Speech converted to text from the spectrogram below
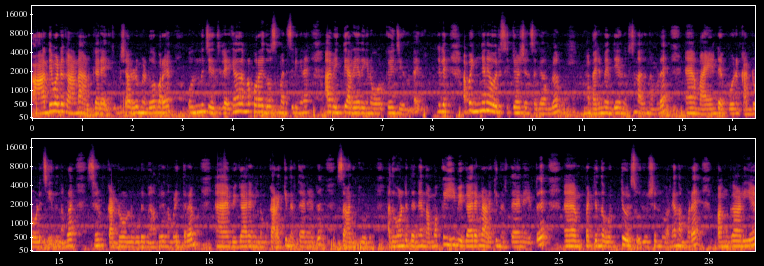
ആദ്യമായിട്ട് കാണുന്ന ആൾക്കാരായിരിക്കും. പക്ഷെ അവരോട് മിണ്ടുക പറയാൻ ഒന്നും ചെയ്തിട്ടില്ലായിരിക്കും. അത് നമ്മൾ കുറേ ദിവസം മനസ്സിലിങ്ങനെ ആ വ്യക്തി അറിയാതെ ഇങ്ങനെ ഓർക്കുകയും ചെയ്യുന്നുണ്ടായിരുന്നു. ഇല്ലേ അപ്പോൾ ഇങ്ങനെ ഒരു സിറ്റുവേഷൻസൊക്കെ നമ്മൾ വരുമ്പോൾ എന്ത് ചെയ്യുന്ന വെച്ചാൽ അത് നമ്മുടെ മൈൻഡ് എപ്പോഴും കൺട്രോൾ ചെയ്ത് നമ്മുടെ സെൽഫ് കൺട്രോളിലൂടെ മാത്രമേ നമ്മൾ ഇത്തരം വികാരങ്ങൾ നമുക്ക് അടക്കി നിർത്താനായിട്ട് സാധിക്കുകയുള്ളൂ. അതുകൊണ്ട് തന്നെ നമുക്ക് ഈ വികാരങ്ങൾ അടക്കി നിർത്താനായിട്ട് പറ്റുന്ന ഒറ്റ ഒരു സൊല്യൂഷൻ എന്ന് പറഞ്ഞാൽ നമ്മുടെ പങ്കാളിയെ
